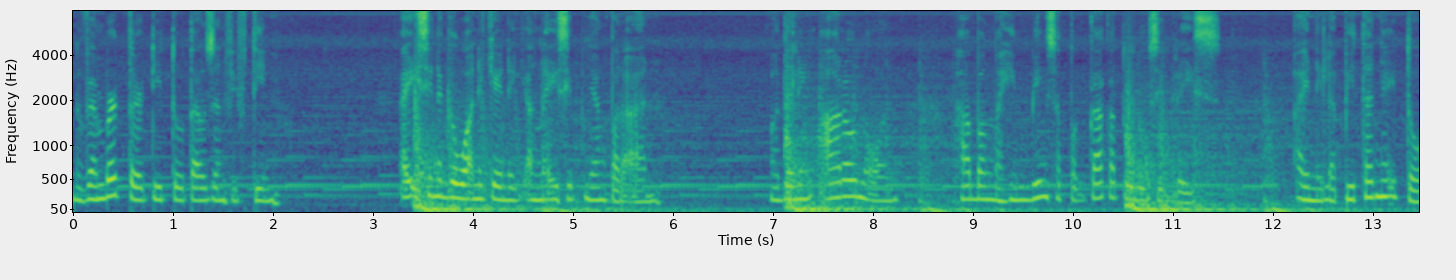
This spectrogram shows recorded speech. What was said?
November 30, 2015 ay isinagawa ni Kenig ang naisip niyang paraan. Madaling araw noon, habang mahimbing sa pagkakatulog si Grace, ay nilapitan niya ito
